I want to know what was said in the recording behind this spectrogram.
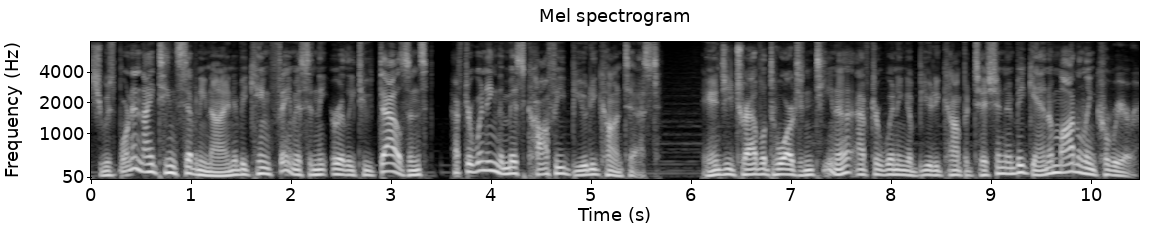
She was born in 1979 and became famous in the early 2000s after winning the Miss Coffee Beauty Contest. Angie traveled to Argentina after winning a beauty competition and began a modeling career.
